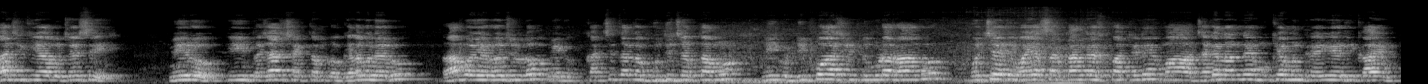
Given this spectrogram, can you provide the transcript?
రాజకీయాలు చేసి మీరు ఈ ప్రజాశక్తంలో గెలవలేరు. రాబోయే రోజుల్లో మీకు ఖచ్చితంగా బుద్ధి చెప్తాము. మీకు డిపాజిట్లు కూడా రాదు. వచ్చేది వైఎస్ఆర్ కాంగ్రెస్ పార్టీనే మా జగన్ అన్నే ముఖ్యమంత్రి అయ్యేది ఖాయం.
